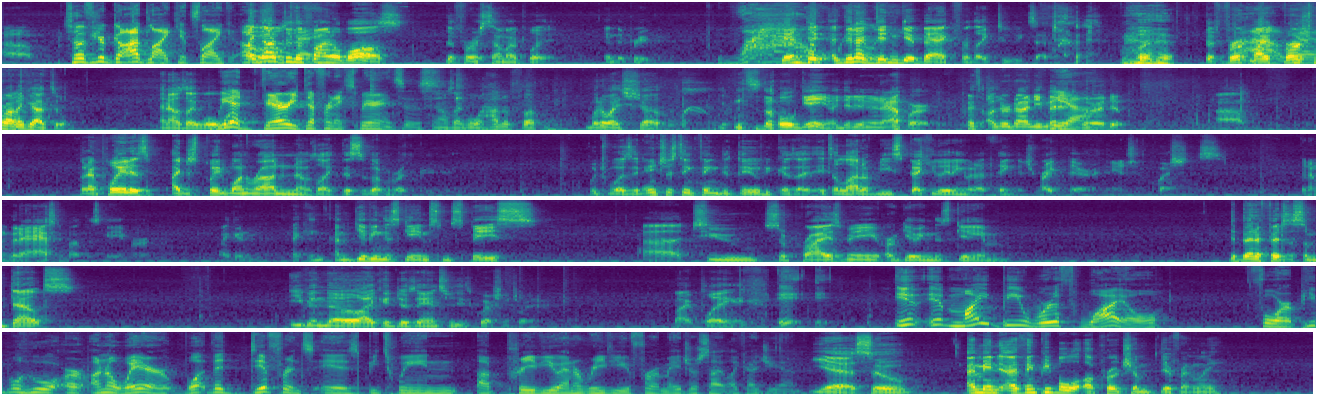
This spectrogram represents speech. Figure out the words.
Um, so if you're godlike, it's like oh, I got oh, to the final boss the first time I played in the preview. Wow. Then did, and then I didn't get back for like two weeks after that. But the fir- my first yeah. run, I got to him, and I was like, "Well, We what? had very different experiences. And I was like, well, how the fuck? What do I show? this is the whole game. I did it in an hour. It's under 90 minutes. Yeah. What do I do? Um, but I played as I just played one run, and I was like, this is what I'm going to preview. Which was an interesting thing to do because I, it's a lot of me speculating about a thing that's right there and answering questions that I'm going to ask about this game. Or I can, I can, I'm giving this game some space uh, to surprise me, or giving this game the benefits of some doubts even though I could just answer these questions right now by playing it. it, it, it might be worthwhile for people who are unaware what the difference is between a preview and a review for a major site like IGN. Yeah, so I mean, I think people approach them differently.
